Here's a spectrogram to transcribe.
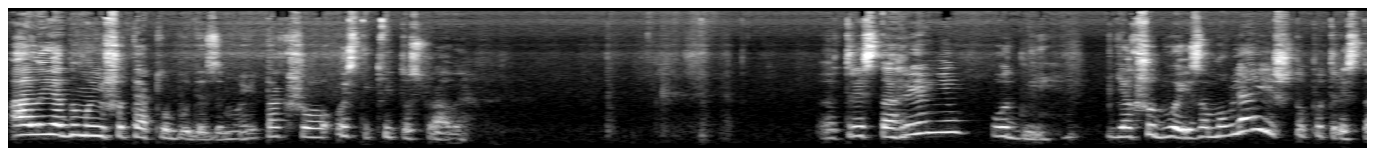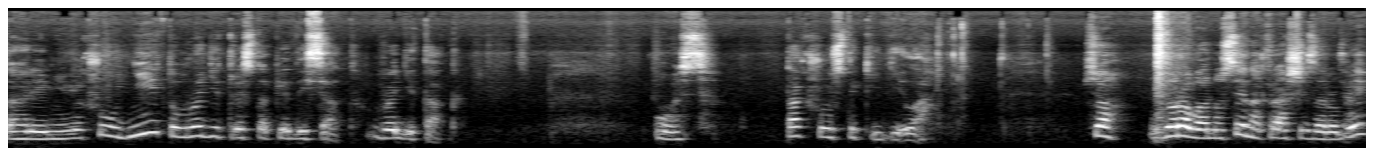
але я думаю, що тепло буде зимою. Так що ось такі то справи. Е, 300 гривнів одні. Якщо двоє замовляєш, то по 300 гривень. Якщо одні, то вроді 350. Вроді так. Ось. Так що ось такі діла. Все, здорова носина, краще зароби.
